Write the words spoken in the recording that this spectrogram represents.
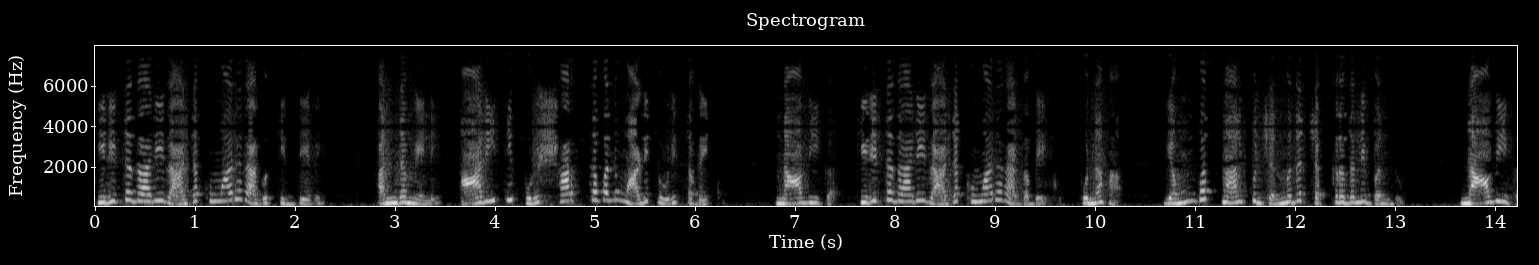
ಕಿರೀಟದಾರಿ ರಾಜಕುಮಾರರಾಗುತ್ತಿದ್ದೇವೆ. ಅಂದ ಮೇಲೆ ಆ ರೀತಿ ಪುರುಷಾರ್ಥವನ್ನು ಮಾಡಿ ತೋರಿಸಬೇಕು. ನಾವೀಗ ಕಿರೀಟಧಾರಿ ರಾಜಕುಮಾರರಾಗಬೇಕು. ಪುನಃ ಎಂಬತ್ನಾಲ್ಕು ಜನ್ಮದ ಚಕ್ರದಲ್ಲಿ ಬಂದು ನಾವೀಗ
